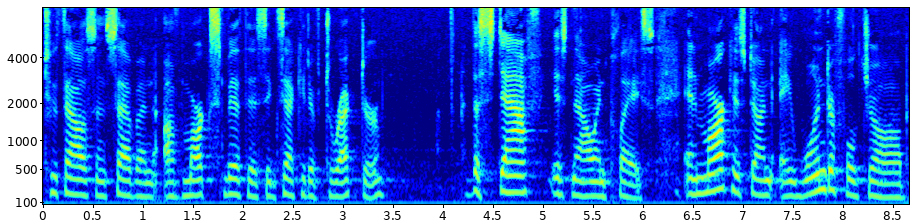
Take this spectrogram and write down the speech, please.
2007 of Mark Smith as executive director. The staff is now in place, and Mark has done a wonderful job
